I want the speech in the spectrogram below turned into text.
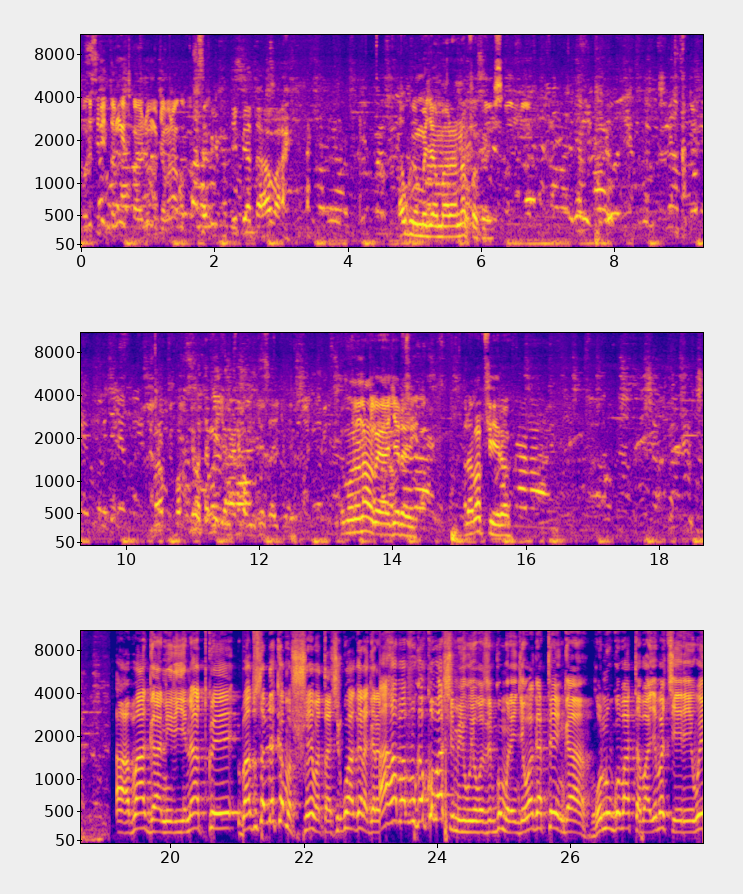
polisi ihita mwitwara n'umujyama ntabwo mutipe yatahabaye ahubwo uyu mujyama aranapfa kabisa iyo batamwijyana ntibamugezaho ikibazo uyu muntu ntabwo yagerayo. Arabapfira. Abaganiriye natwe badusabye ko amashusho yabo atashyirwa ahagaragara. Aha bavuga ko bashimiye ubuyobozi bw'umurenge wa gatenga ngo nubwo batabaye bakerewe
